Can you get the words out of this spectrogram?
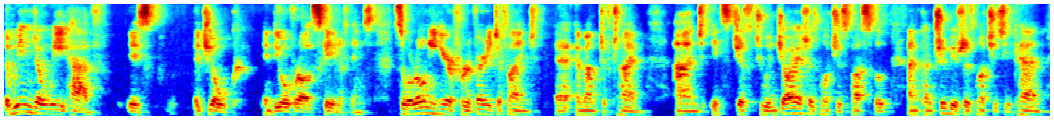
the window we have is a joke in the overall scale of things. So we're only here for a very defined uh, amount of time. And it's just to enjoy it as much as possible and contribute as much as you can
